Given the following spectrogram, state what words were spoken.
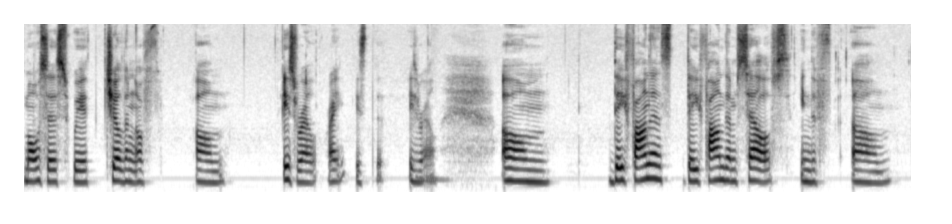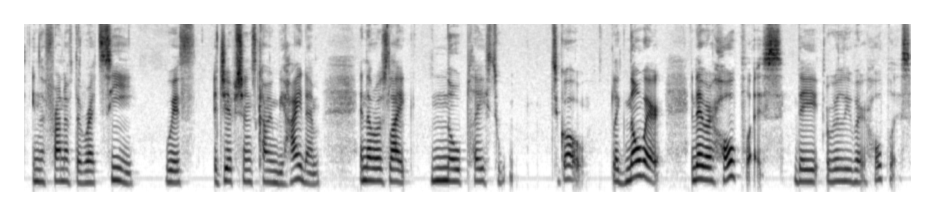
Moses with children of um, Israel, right? Is the Israel. Um, they found they found themselves in the um, in the front of the Red Sea with Egyptians coming behind them, and there was like no place to to go, like nowhere, and they were hopeless. They really were hopeless,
